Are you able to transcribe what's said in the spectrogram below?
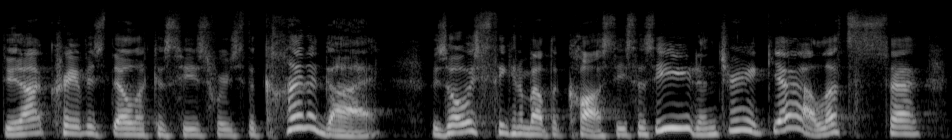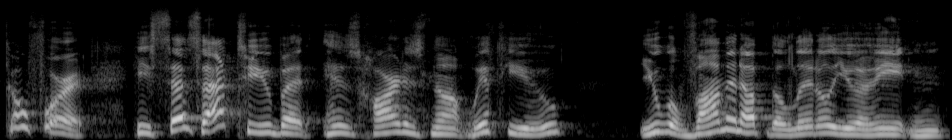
Do not crave his delicacies, for he's the kind of guy who's always thinking about the cost. He says, Eat and drink. Yeah, let's uh, go for it. He says that to you, but his heart is not with you. You will vomit up the little you have eaten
